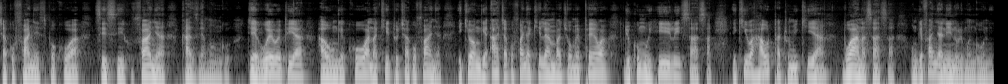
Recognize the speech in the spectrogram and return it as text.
cha kufanya isipokuwa sisi hufanya kazi ya mungu. Je wewe pia haungekuwa na kitu cha kufanya? Ikiwa ungeacha kufanya kile ambacho umepewa jukumu hili sasa ikiwa hautatumikia bwana sasa ungefanya nini ulimwenguni?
